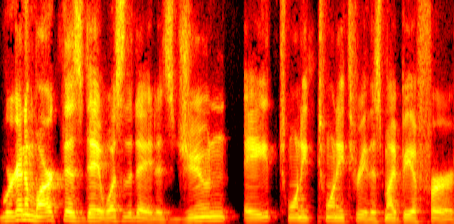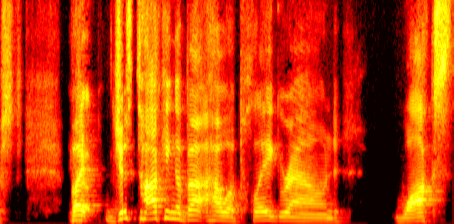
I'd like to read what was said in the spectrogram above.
we're going to mark this day. What's the date? It's June 8th, 2023. This might be a first. But yep. just talking about how a playground walks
